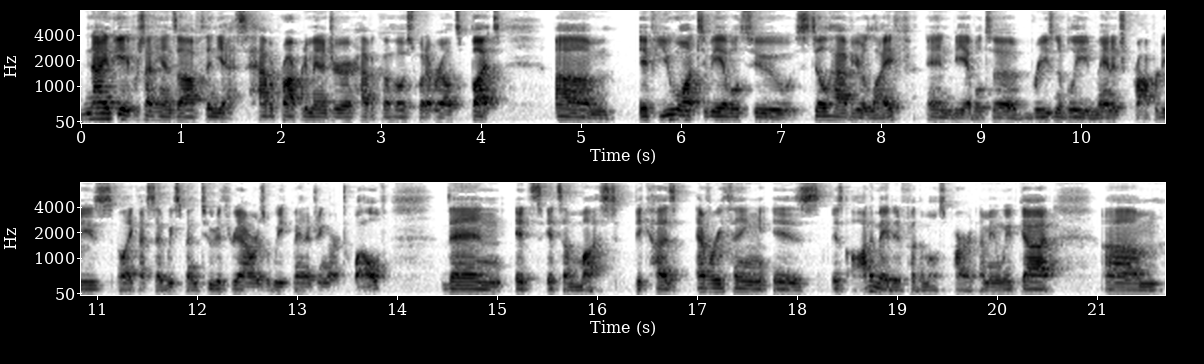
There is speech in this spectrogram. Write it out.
98% hands off then yes have a property manager have a co-host whatever else but um, if you want to be able to still have your life and be able to reasonably manage properties like i said we spend two to three hours a week managing our 12 then it's it's a must because everything is is automated for the most part. I mean, we've got um,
